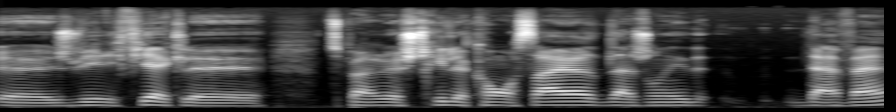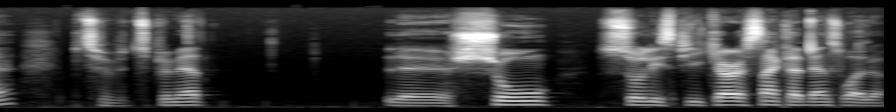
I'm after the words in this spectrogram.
euh, je vérifie avec le. Tu peux enregistrer le concert de la journée d'avant. Puis tu tu peux mettre le show sur les speakers sans que le band soit là.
